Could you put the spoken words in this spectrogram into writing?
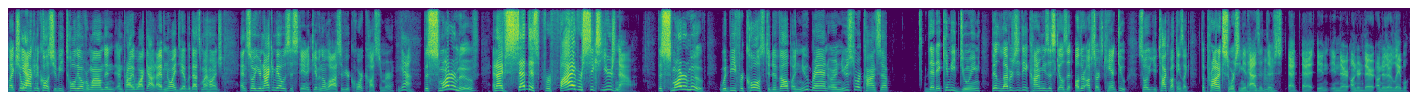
Like she'll Yeah. walk into Kohl's, she'll be totally overwhelmed and, and probably walk out. I have no idea, but that's my hunch. And so you're not gonna be able to sustain it given the loss of your core customer. Yeah. The smarter move, and I've said this for five or six years now, the smarter move would be for Kohl's to develop a new brand or a new store concept that it can be doing that leverages the economies of skills that other upstarts can't do. So you talk about things like the product sourcing it has at mm-hmm. their at, at in in their under their under their label,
